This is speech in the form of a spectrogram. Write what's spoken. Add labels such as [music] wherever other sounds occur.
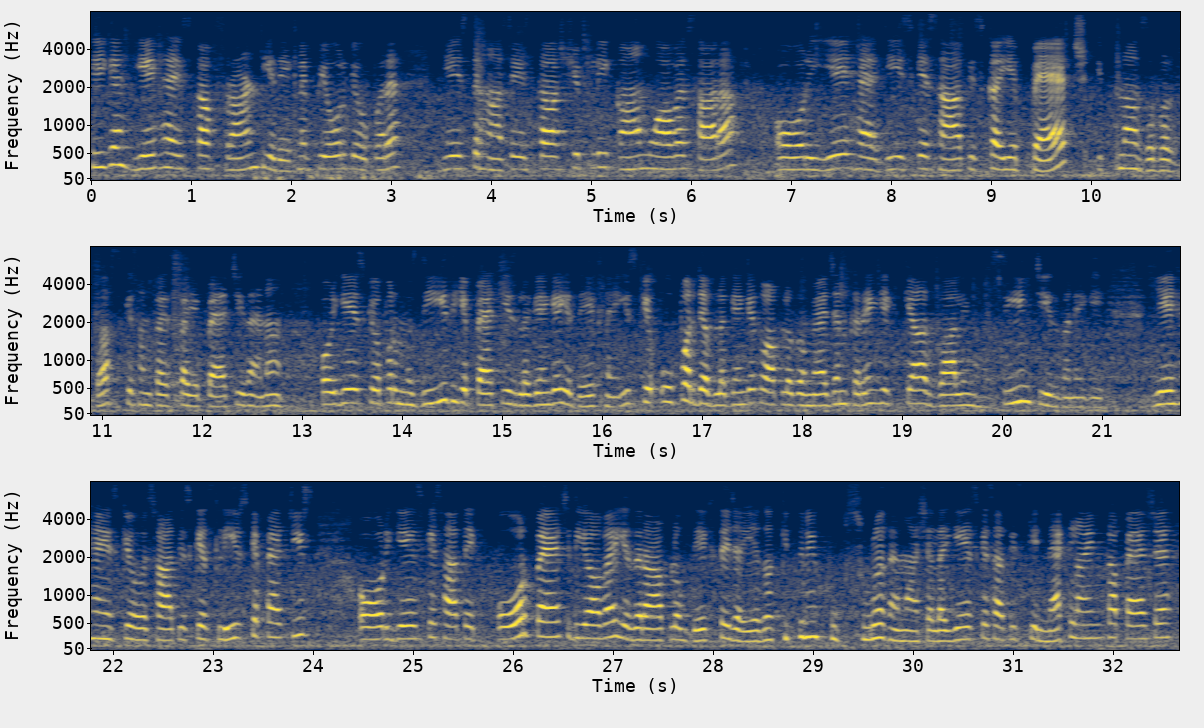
ठीक है, ये है इसका फ्रंट ये देख लें प्योर के ऊपर है। ये इस तरह से इसका शिफली काम हुआ हुआ है सारा। और ये है जी इसके साथ इसका ये पैच इतना ज़बरदस्त किस्म का इसका ये पैचेज है ना। और ये इसके ऊपर मज़ीद ये पैचेज लगेंगे, ये देख लें। इसके ऊपर जब लगेंगे तो आप लोग इमेजन करेंगे क्या ालिम हसीन चीज़ बनेगी। ये हैं इसके साथ इसके स्लीव्स के पैचेस और ये इसके साथ एक और पैच दिया हुआ है। ये ज़रा आप लोग देखते जाइएगा। कितनी खूबसूरत है, माशाल्लाह। ये इसके साथ इसकी नेक लाइन का पैच है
